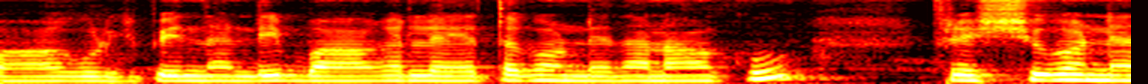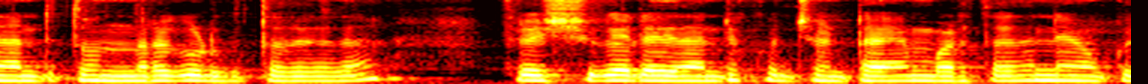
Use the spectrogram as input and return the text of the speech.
బాగా ఉడికిపోయిందండి. బాగా లేతగా ఉండేదా నాకు. ఫ్రెష్గా ఉండేదంటే తొందరగా ఉడుకుతుంది కదా. ఫ్రెష్గా లేదంటే కొంచెం టైం పడుతుంది. నేను ఒక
